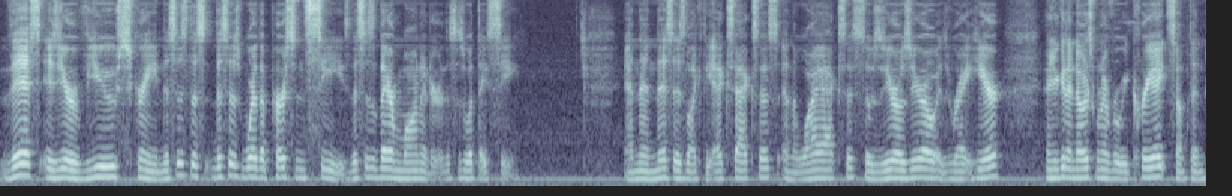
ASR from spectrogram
this is your view screen. This is this this is where the person sees. This is their monitor. This is what they see. And then this is like the x-axis and the y-axis. So 0, 0 is right here. And you're going to notice whenever we create something,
